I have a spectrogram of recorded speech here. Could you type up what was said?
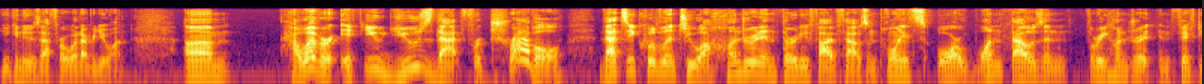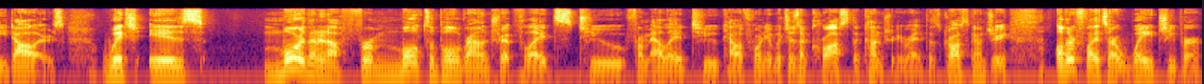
You can use that for whatever you want. Um, however if you use that for travel that's equivalent to 135,000 points or $1,350 which is more than enough for multiple round trip flights to from LA to California which is across the country right? That's cross country. other flights are way cheaper.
